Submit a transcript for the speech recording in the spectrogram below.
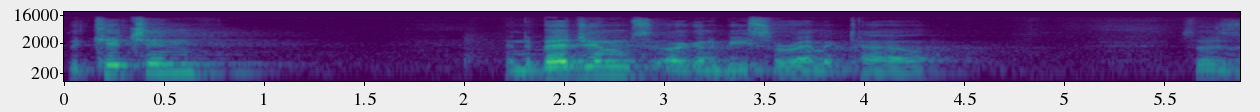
The kitchen and the bedrooms are going to be ceramic tile. So there's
